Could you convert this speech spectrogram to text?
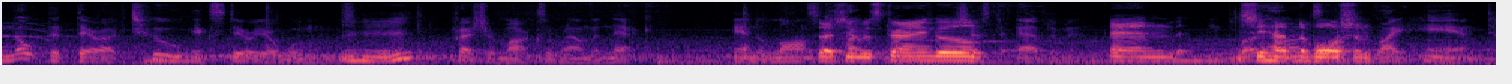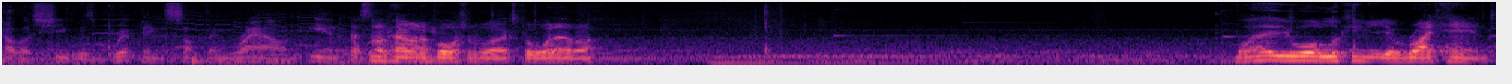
Note that there are two exterior wounds, Mm-hmm. pressure marks around the neck. and a long So she cut was running from strangled. chest to abdomen. And Blood she had an marks on abortion. right hand tell us she was gripping something round in her That's not right how an abortion works, but whatever. Why are you all looking at your right hand?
